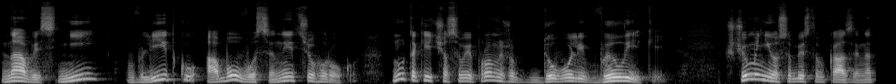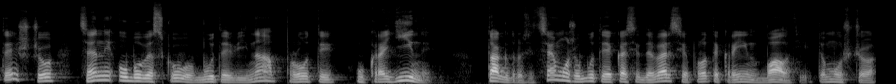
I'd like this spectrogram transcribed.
навесні влітку або восени цього року. Ну, такий часовий проміжок доволі великий. Що мені особисто вказує на те, що це не обов'язково буде війна проти України. Так, друзі, це може бути якась і диверсія проти країн Балтії, тому що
